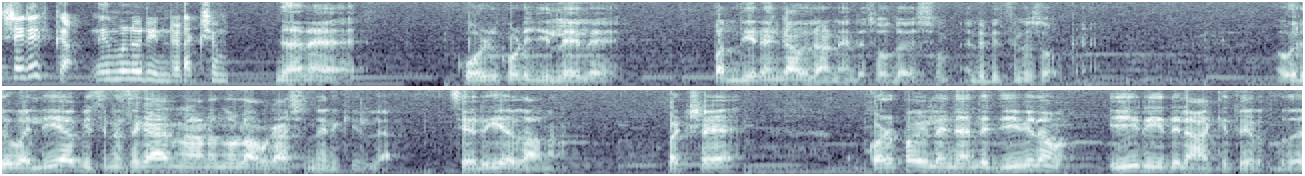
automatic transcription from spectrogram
ഷെരീഫ് നിങ്ങളൊരു ഇൻട്രഡക്ഷൻ ഞാൻ കോഴിക്കോട് ജില്ലയിലെ പന്തീരങ്കാവിലാണ് എന്റെ സ്വദേശം എന്റെ ബിസിനസ്സും ഒക്കെ. ഒരു വലിയ ബിസിനസ്സുകാരനാണെന്നുള്ള അവകാശമൊന്നും എനിക്കില്ല. ചെറിയതാണ്. പക്ഷേ കുഴപ്പമില്ല. ഞാൻ എന്റെ ജീവിതം ഈ രീതിയിലാക്കി തീർത്തത്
